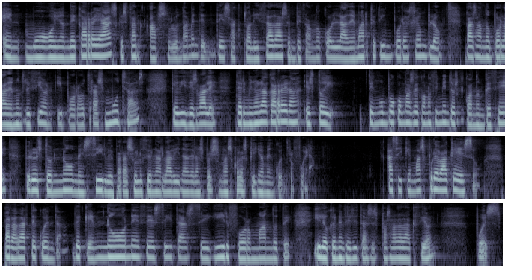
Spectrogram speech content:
en mogollón de carreras que están absolutamente desactualizadas, empezando con la de marketing, por ejemplo, pasando por la de nutrición y por otras muchas, que dices, vale, termino la carrera, estoy tengo un poco más de conocimientos que cuando empecé, pero esto no me sirve para solucionar la vida de las personas con las que yo me encuentro fuera. Así que más prueba que eso para darte cuenta de que no necesitas seguir formándote y lo que necesitas es pasar a la acción, pues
